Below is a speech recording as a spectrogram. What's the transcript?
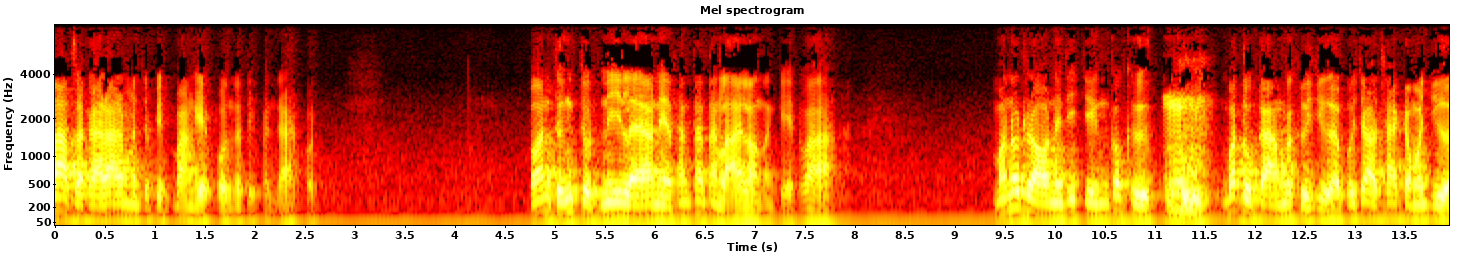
ลาบสการะมันจะปิดบังเหตุผลสติปัญญาคนเพราะฉะนั้นถึงจุดนี้แล้วเนี่ยท่านท่านทั้งหลายลองสังเกตว่า มนุษย์เราในที่จริงก็คือวัตถุกรรมก็คือเหยื่อพระเจ้าใช้คำว่าเหยื่อ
